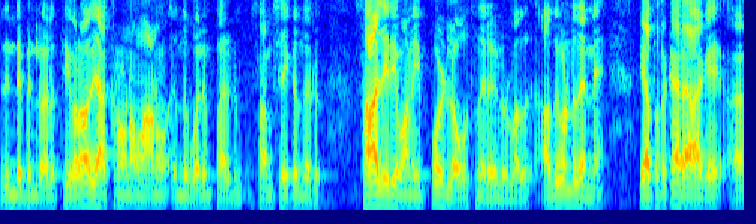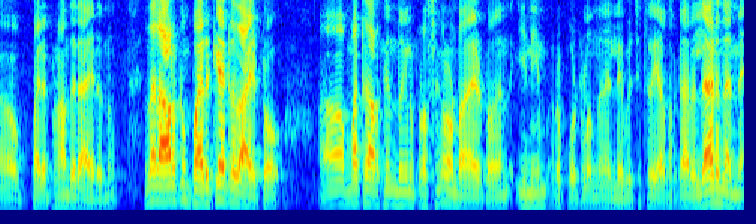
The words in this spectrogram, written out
ഇതിന്റെ പിന്നിൽ വല്ല തീവ്രവാദി ആക്രമണമാണോ എന്ന് പോലും പലരും സംശയിക്കുന്ന ഒരു സാഹചര്യമാണ് ഇപ്പോൾ ലോകത്ത് നിലവിലുള്ളത്. അതുകൊണ്ട് തന്നെ യാത്രക്കാരാകെ പരിഭ്രാന്തരായിരുന്നു. എന്നാൽ ആർക്കും പരിക്കേറ്റതായിട്ടോ മറ്റാർക്കും എന്തെങ്കിലും പ്രശ്നങ്ങളുണ്ടായിട്ടോ ഇനിയും റിപ്പോർട്ടുകളൊന്നും തന്നെ ലഭിച്ചിട്ടില്ല. യാത്രക്കാരെല്ലാവരും തന്നെ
